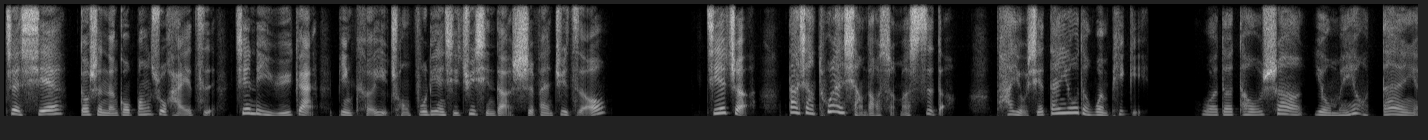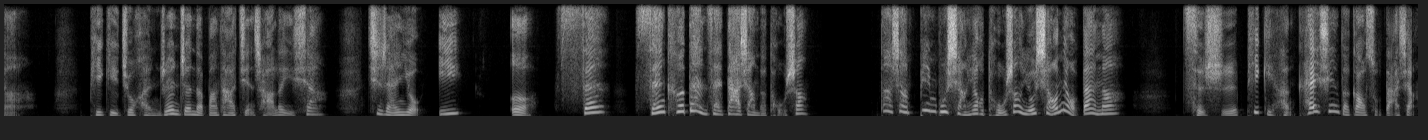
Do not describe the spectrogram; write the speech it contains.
这些都是能够帮助孩子建立语感，并可以重复练习句型的示范句子哦。接着，大象突然想到什么似的。他有些担忧的问 Piggy：“ 我的头上有没有蛋呀？”Piggy 就很认真的帮他检查了一下，竟然有一、二、三三颗蛋在大象的头上。大象并不想要头上有小鸟蛋呢。此时，Piggy 很开心的告诉大象：“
